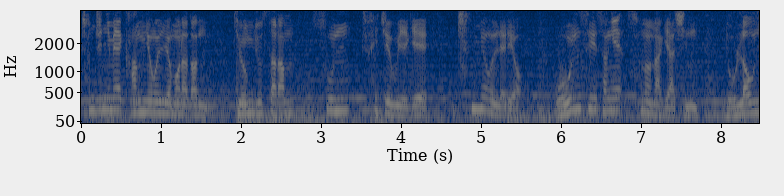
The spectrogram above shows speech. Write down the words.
천주님의 강령을 염원하던 경주 사람 순 최재우에게 천명을 내려 온 세상에 선언하게 하신 놀라운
